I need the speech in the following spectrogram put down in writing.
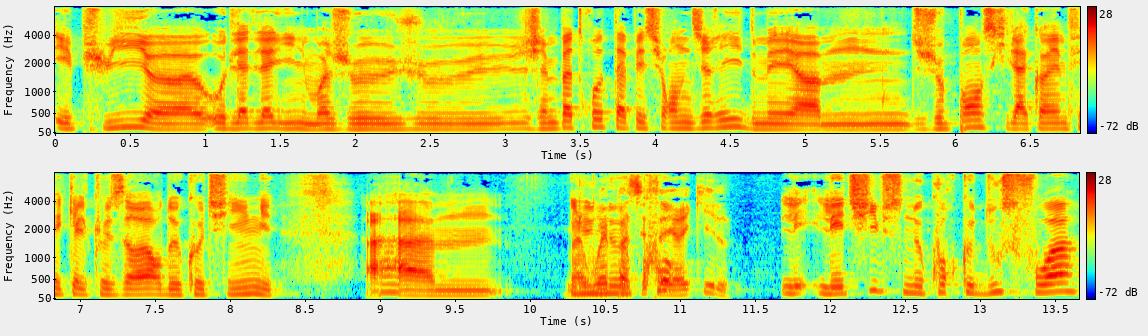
et puis euh, au-delà de la ligne moi je je j'aime pas trop taper sur Andy Reid mais euh, je pense qu'il a quand même fait quelques erreurs de coaching euh, Bah, il passé court- Hill les, les Chiefs ne courent que 12 fois.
